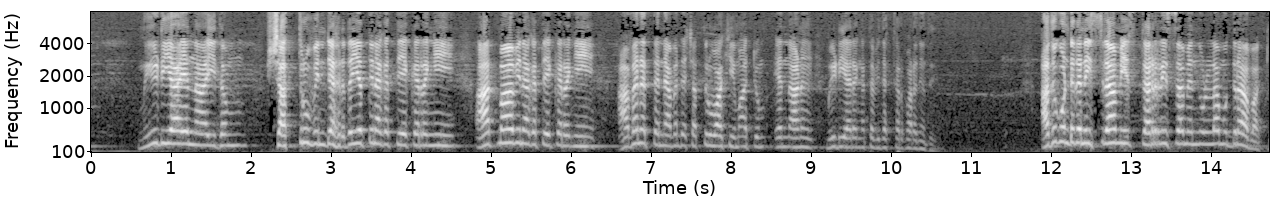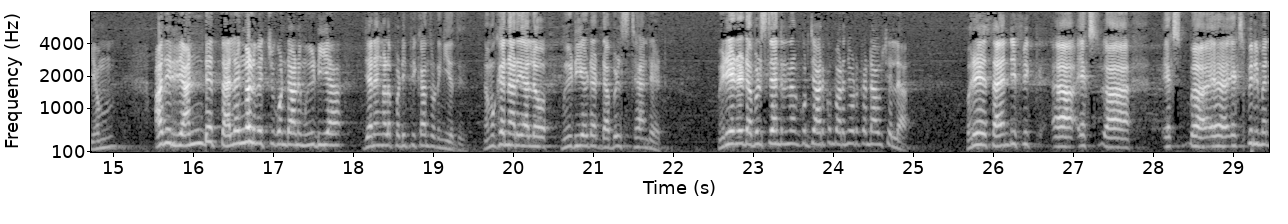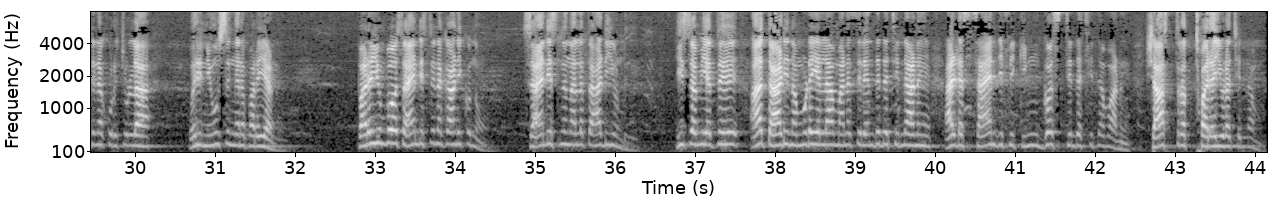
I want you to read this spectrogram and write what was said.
മീഡിയ എന്ന ആയുധം ശത്രുവിന്റെ ഹൃദയത്തിനകത്തേക്ക് ഇറങ്ങി ആത്മാവിനകത്തേക്ക് ഇറങ്ങി അവനെ തന്നെ അവന്റെ ശത്രുവാക്കി മാറ്റും എന്നാണ് മീഡിയ രംഗത്തെ വിദഗ്ധർ പറഞ്ഞത്. അതുകൊണ്ട് തന്നെ ഇസ്ലാമിസ് ടെററിസം എന്നുള്ള മുദ്രാവാക്യം അത് രണ്ട് തലങ്ങൾ വെച്ചുകൊണ്ടാണ് മീഡിയ ജനങ്ങളെ പഠിപ്പിക്കാൻ തുടങ്ങിയത്. നമുക്ക് തന്നെ അറിയാലോ മീഡിയയുടെ ഡബിൾ സ്റ്റാൻഡേർഡ് മീഡിയയുടെ ഡബിൾ സ്റ്റാൻഡേർഡിനെ കുറിച്ച് ആർക്കും പറഞ്ഞു കൊടുക്കേണ്ട ആവശ്യമില്ല. ഒരു സയന്റിഫിക് എക്സ്പെരിമെന്റിനെ കുറിച്ചുള്ള ഒരു ന്യൂസ് ഇങ്ങനെ പറയാണ്. പറയുമ്പോൾ സയന്റിസ്റ്റിനെ കാണിക്കുന്നു. സയന്റിസ്റ്റിന് നല്ല താടിയുണ്ട്. ഈ സമയത്ത് ആ താടി നമ്മുടെ എല്ലാം മനസ്സിൽ എന്തിന്റെ ചിഹ്നമാണ്? അയാളുടെ സയന്റിഫിക് ഇൻക്വസ്റ്റിന്റെ ചിഹ്നമാണ്. ശാസ്ത്രത്വരയുടെ ചിഹ്നം.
